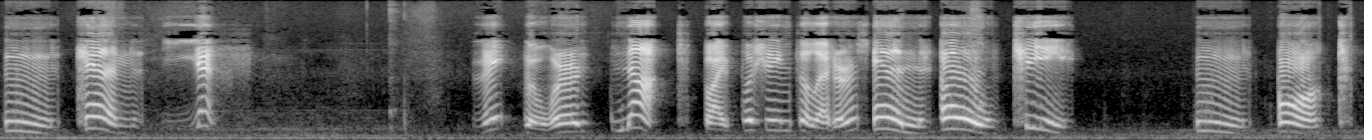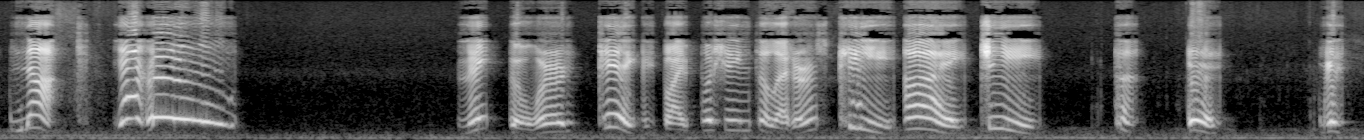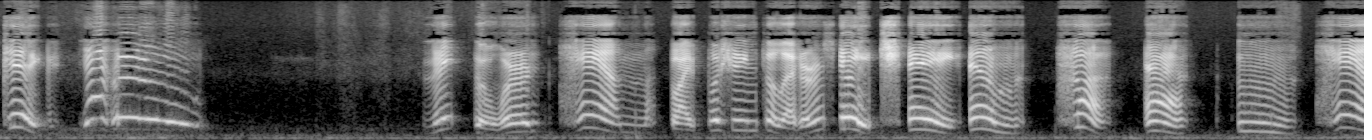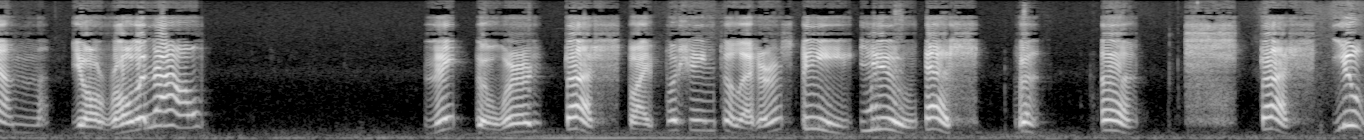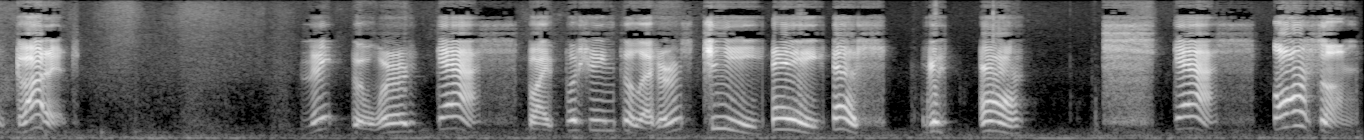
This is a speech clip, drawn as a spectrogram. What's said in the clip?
N can. Yes. Make the word not the letters N O oh, T N or not. Yahoo! Make the word pig by pushing the letters P I G P I G pig. Yahoo! Make the word ham by pushing the letters H A M H A M ham. You're rolling now. Make the word bus by pushing the letters B U S B uh bus. You got it. Make the word gas by pushing the letters G A S G A gas. Awesome.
